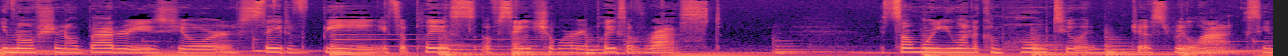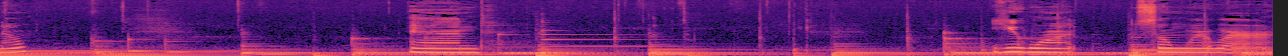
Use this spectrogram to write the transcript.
emotional batteries, your state of being. It's a place of sanctuary, a place of rest. It's somewhere you want to come home to and just relax, you know? And you want somewhere where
